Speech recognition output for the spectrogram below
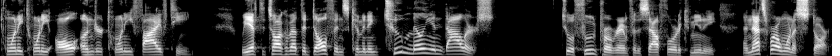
2020 All Under 25 team. We have to talk about the Dolphins committing $2 million to a food program for the South Florida community. And that's where I want to start.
